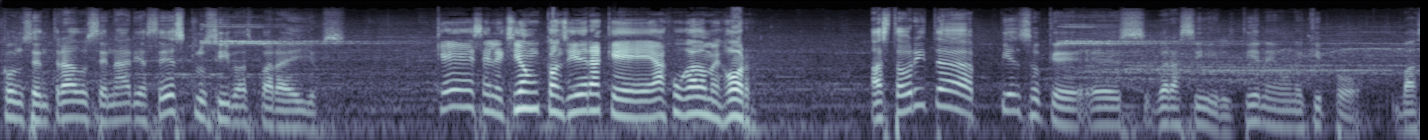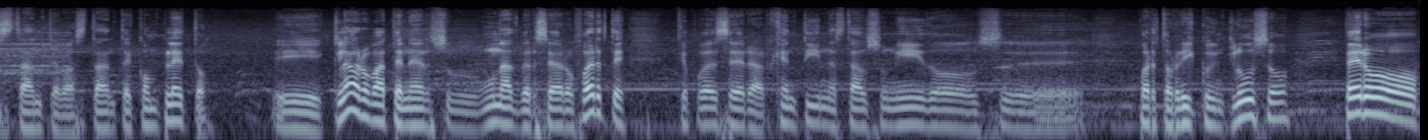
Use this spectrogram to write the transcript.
concentrados en áreas exclusivas para ellos. ¿Qué selección considera que ha jugado mejor? Hasta ahorita pienso que es Brasil, tiene un equipo bastante, bastante completo. Y claro, va a tener un adversario fuerte, que puede ser Argentina, Estados Unidos, eh, Puerto Rico incluso, pero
